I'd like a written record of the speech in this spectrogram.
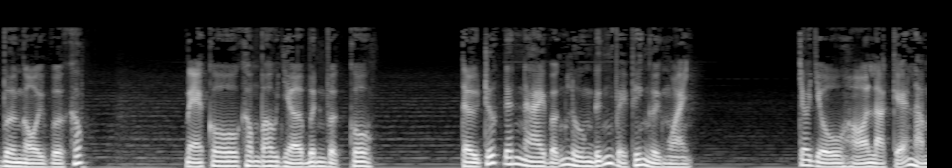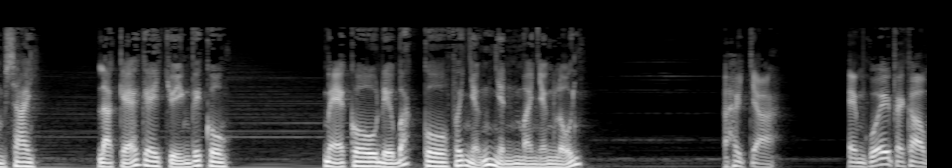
Vừa ngồi vừa khóc. Mẹ cô không bao giờ binh vực cô. Từ trước đến nay vẫn luôn đứng về phía người ngoài. Cho dù họ là kẻ làm sai Là kẻ gây chuyện với cô Mẹ cô đều bắt cô phải nhẫn nhịn mà nhận lỗi. Ây chà Em Quế phải không?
